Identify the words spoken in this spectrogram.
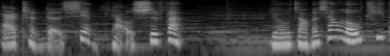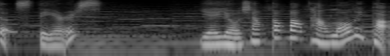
pattern 的线条示范，有长得像楼梯的 stairs，也有像棒棒糖 lollipop，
